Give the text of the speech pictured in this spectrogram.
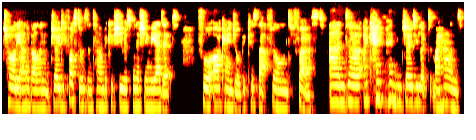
Charlie, Annabel, and Jodie Foster was in town because she was finishing the edit for Arkangel because that filmed first. And uh, I came in and Jodie looked at my hands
